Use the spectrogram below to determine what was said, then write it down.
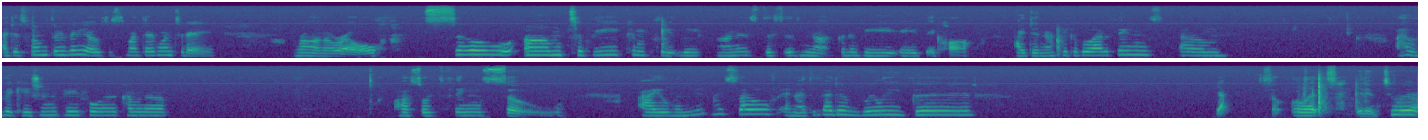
I just filmed three videos. This is my third one today. We're on a roll. So, um, to be completely honest, this is not going to be a big haul. I did not pick up a lot of things. Um, I have a vacation to pay for coming up. All sorts of things. So, I limited myself, and I think I did really good. Yeah. So, let's get into it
